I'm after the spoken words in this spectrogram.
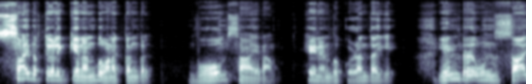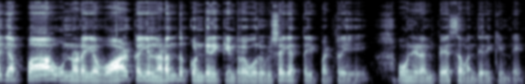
சாய் பக்தர்களுக்கு என் அன்பு வணக்கங்கள். ஓம் சாய்ராம். என் அன்பு குழந்தையே இன்று உன் சாய் அப்பா உன்னுடைய வாழ்க்கையில் நடந்து கொண்டிருக்கின்ற ஒரு விஷயத்தை பற்றி உன்னிடம் பேச வந்திருக்கின்றேன்.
